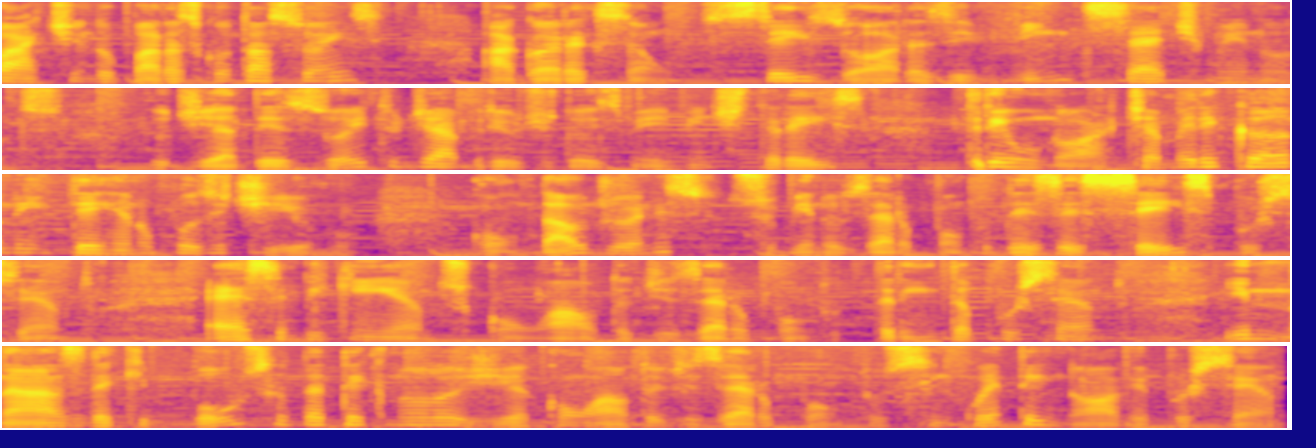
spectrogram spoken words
Partindo para as cotações, agora que são 6 horas e 27 minutos do dia 18 de abril de 2023, trio norte-americano em terreno positivo, com Dow Jones subindo 0,16%, S&P 500 com alta de 0,30% e Nasdaq Bolsa da Tecnologia com alta de 0,59%.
